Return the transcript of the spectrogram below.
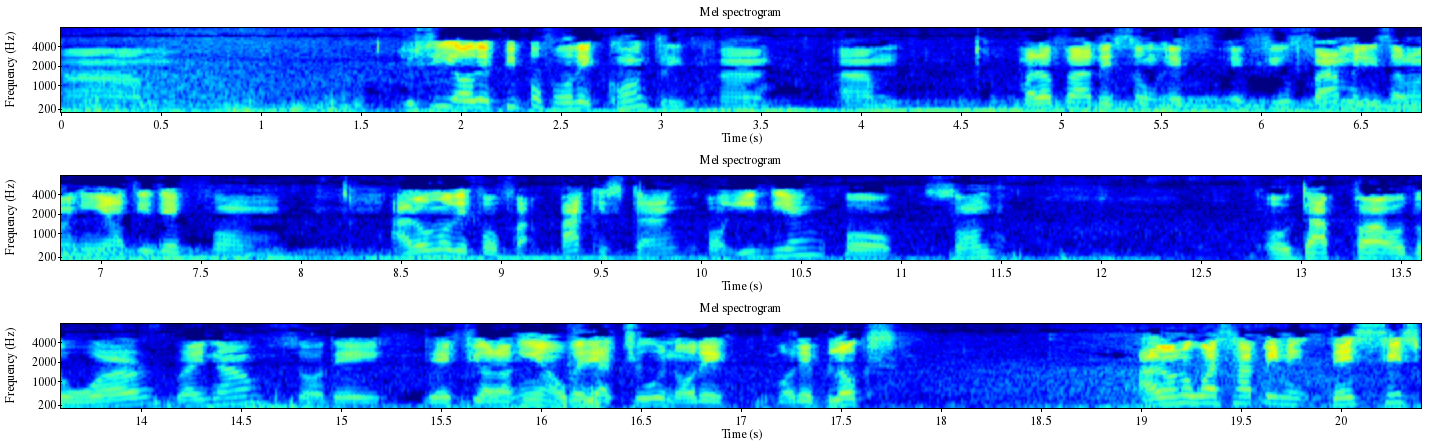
um, you see other people from the country. Um, um, matter of fact, there's some, a, a, few families around here. I think they're from, I don't know, they're from Pakistan or Indian or some, or that part of the world right now. So they, they feel around here over there too, and other, other blocks. I don't know what's happening. There's this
